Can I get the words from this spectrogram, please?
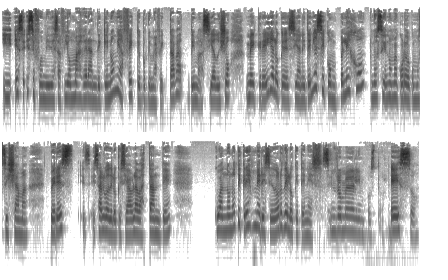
Y ese ese fue mi desafío más grande, que no me afecte porque me afectaba demasiado y yo me creía lo que decían y tenía ese complejo, no sé, no me acuerdo cómo se llama, pero es es, es algo de lo que se habla bastante cuando no te crees merecedor de lo que tenés. Síndrome del impostor. Eso.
